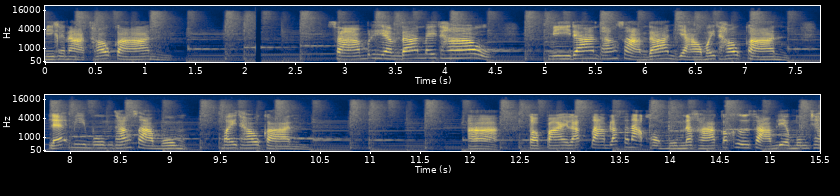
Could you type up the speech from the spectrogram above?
มีขนาดเท่ากัน สามเหลี่ยมด้านไม่เท่า มีด้านทั้ง 3 ด้านยาวไม่เท่ากัน และมีมุมทั้ง 3 มุมไม่เท่ากันอ่าต่อไปลักตามลักษณะของมุมนะคะ ก็คือสามเหลี่ยมมุมฉ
